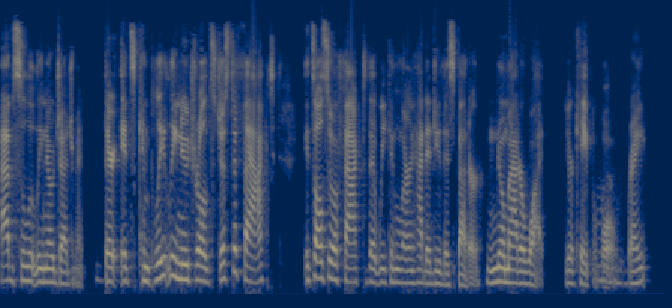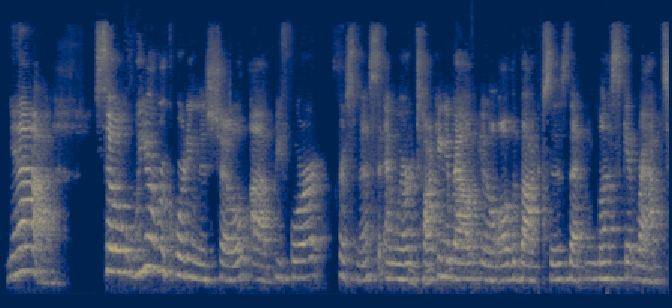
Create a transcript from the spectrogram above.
absolutely no judgment. There it's completely neutral. It's just a fact. It's also a fact that we can learn how to do this better no matter what. You're capable, mm. right? Yeah. So we are recording this show uh, before Christmas, and we're talking about you know all the boxes that must get wrapped.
